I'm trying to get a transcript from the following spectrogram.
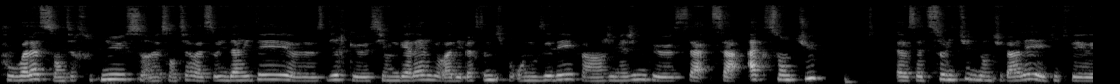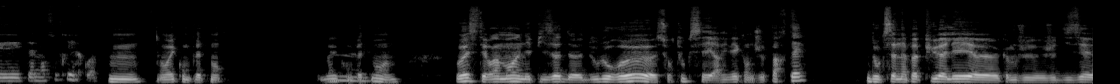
pour voilà se sentir soutenu, sentir la solidarité, euh, se dire que si on galère, il y aura des personnes qui pourront nous aider. Enfin, j'imagine que ça accentue euh, cette solitude dont tu parlais et qui te fait tellement souffrir, quoi. Mmh, oui, complètement. Oui, mmh. complètement. Hein. Ouais, c'était vraiment un épisode euh, douloureux, euh, surtout que c'est arrivé quand je partais. Donc ça n'a pas pu aller, comme je, disais,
